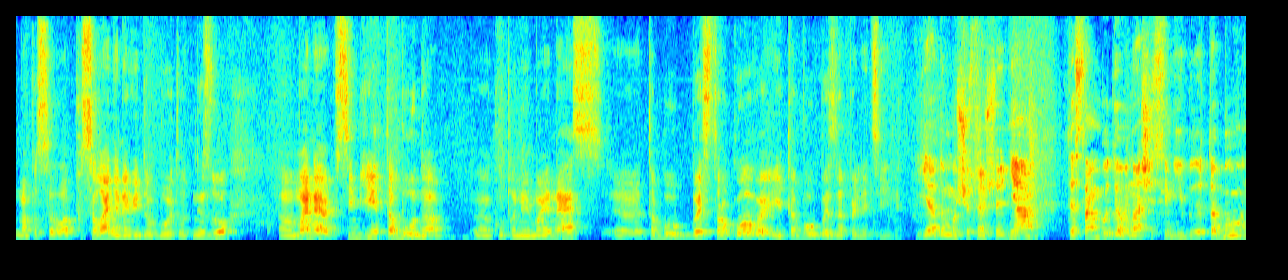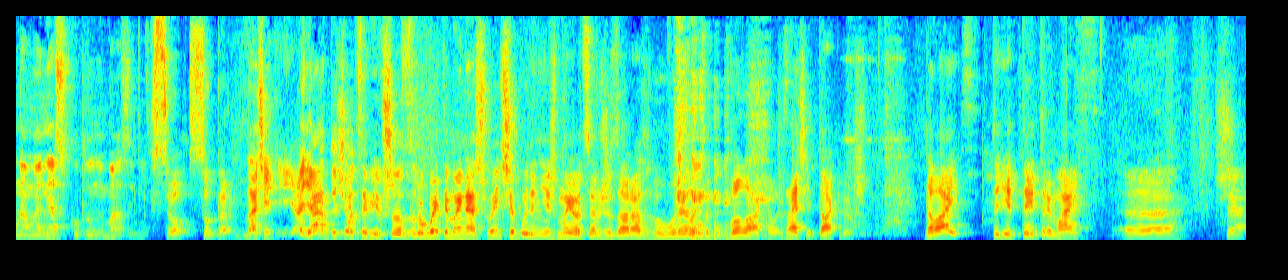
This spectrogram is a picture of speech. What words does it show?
на посила- посилання на відео буде тут внизу. У мене в сім'ї табу на е, куплений майонез, е, табу безстрокове і табу безапеляційне. Я думаю, що сьогоднішнього дня те саме буде в нашій сім'ї. Буде табу на майонез куплений в. Все, супер. Значить, а я до чого це вів? Що зробити майонез швидше буде, ніж ми оце вже зараз говорили, тут балакали. Значить так, Льош. Давай, тоді ти тримай. Е, ще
